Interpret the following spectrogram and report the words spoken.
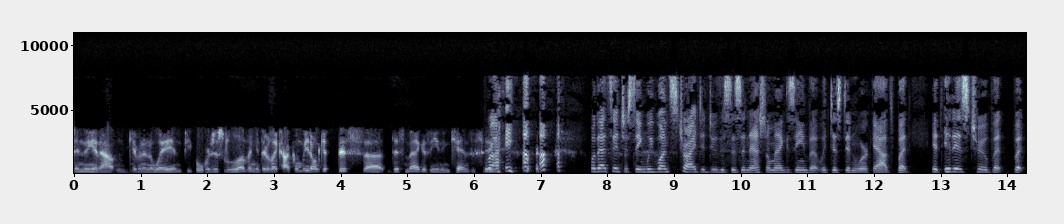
sending it out and giving it away and people were just loving it. They were like, how come we don't get this, uh, this magazine in Kansas City? Right. well, that's interesting. We once tried to do this as a national magazine, but it just didn't work out. But It it is true, but but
